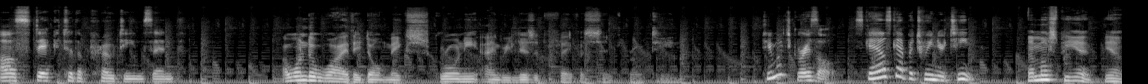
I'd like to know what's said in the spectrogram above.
I'll stick to the protein synth. I wonder why they don't make scrawny, angry lizard flavor synth protein. Too much grizzle. Scales get between your teeth. That must be it, yeah.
